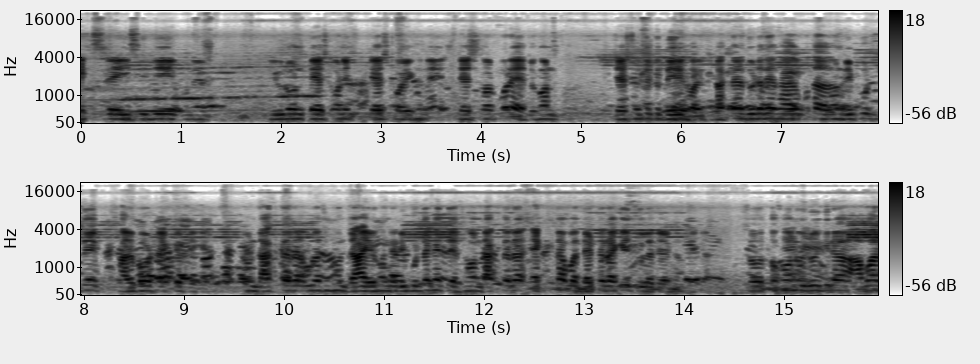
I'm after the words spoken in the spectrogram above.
এক্স রে ইসিজি মানে ইউরন টেস্ট অনেক টেস্ট হয় এখানে। টেস্ট হওয়ার পরে যখন টেস্ট হতে একটু দেরি হয়। ডাক্তারের দুইটা দিয়ে থাকার কথা, তখন রিপোর্ট দেয় সাড়ে বারোটা একটার দিকে তখন ডাক্তার, আমরা যখন যাই, ওখানে রিপোর্ট দেখাইতে, তখন ডাক্তাররা একটা বা দেড়টার আগেই চলে যায় এখান থেকে। তো তখন ওই রুগীরা আবার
